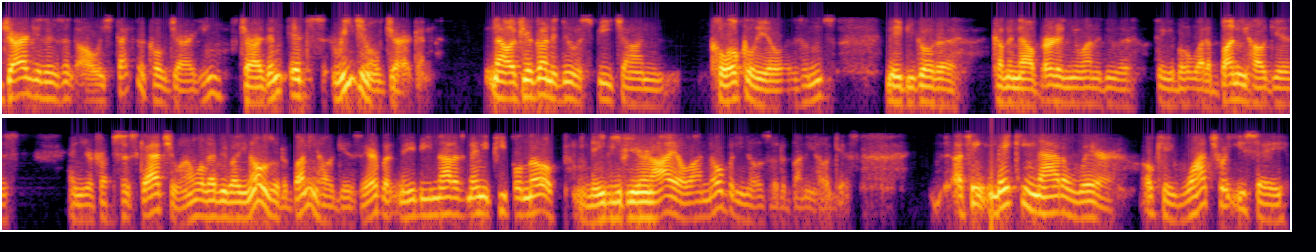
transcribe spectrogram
jargon isn't always technical jargon. Jargon, it's regional jargon. Now, if you're going to do a speech on colloquialisms, maybe go to come in Alberta and you want to do a thing about what a bunny hug is, and you're from Saskatchewan. Well, everybody knows what a bunny hug is there, but maybe not as many people know. Maybe if you're in Iowa, nobody knows what a bunny hug is. I think making that aware okay, watch what you say,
